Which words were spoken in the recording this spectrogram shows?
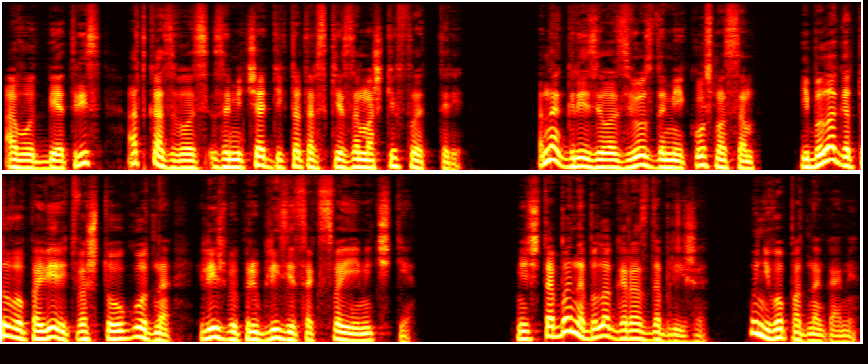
А вот Беатрис отказывалась замечать диктаторские замашки Флеттери. Она грезила звездами и космосом и была готова поверить во что угодно, лишь бы приблизиться к своей мечте. Мечта Бена была гораздо ближе, у него под ногами.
